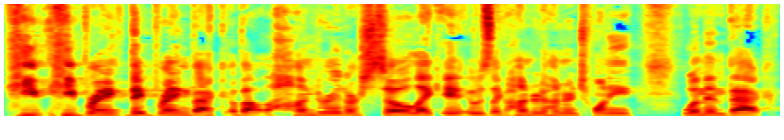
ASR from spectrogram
he, he bring, they bring back about 100 or so, like it, it was like 100, 120 women back.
